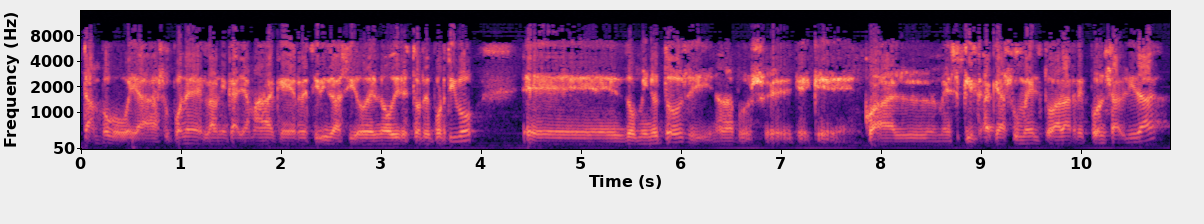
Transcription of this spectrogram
tampoco voy a suponer, la única llamada que he recibido ha sido del nuevo director deportivo, eh, dos minutos y nada, pues eh, que, que cual me explica que asume él toda la responsabilidad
